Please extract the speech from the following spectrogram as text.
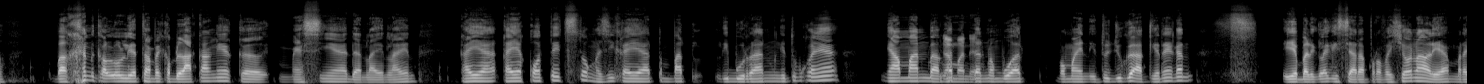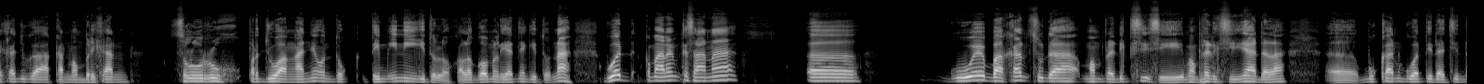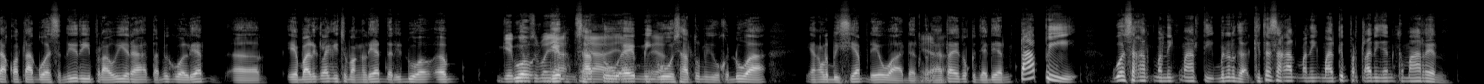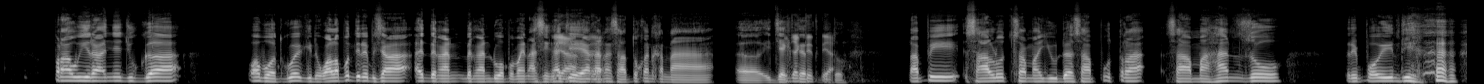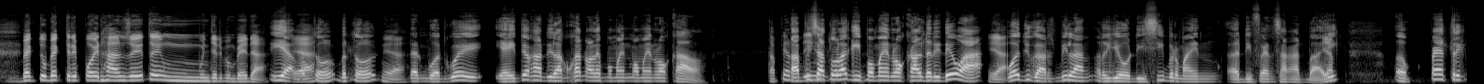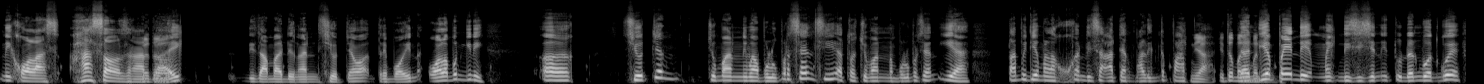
bahkan kalau lihat sampai ke belakangnya ke mesnya dan lain-lain, kayak kayak cottage tuh nggak sih kayak tempat liburan gitu, pokoknya nyaman banget Nyaman ya. dan membuat pemain itu juga akhirnya kan, ya balik lagi secara profesional ya, mereka juga akan memberikan seluruh perjuangannya untuk tim ini gitu loh. Kalau gue melihatnya gitu. Nah, gue kemarin ke sana. eh gue bahkan sudah memprediksi sih, memprediksinya adalah eh, bukan gue tidak cinta kota gue sendiri Prawira, tapi gue lihat eh, ya balik lagi cuma ngelihat dari dua eh, Game dua game satu Ya, ya, eh minggu satu minggu kedua yang lebih siap Dewa dan Ya. ternyata itu kejadian. Tapi gue sangat menikmati, bener nggak? Kita sangat menikmati pertandingan kemarin. Prawiranya juga Wah buat gue gini, walaupun tidak bisa eh, dengan dengan dua pemain asing Iya, aja ya, iya. karena satu kan kena eh, ejected, Ejected, ya. gitu. Tapi salut sama Yuda Saputra, sama Hanzo, three point dia. Back to back three point Hanzo itu yang menjadi pembeda. iya ya. betul, betul. Ya. Dan buat gue ya itu yang harus dilakukan oleh pemain-pemain lokal. Tapi, Tapi satu lagi pemain lokal dari Dewa, Ya. gue juga harus bilang Rio DC bermain eh, defense sangat baik. Eh, Patrick Nicholas hustle sangat Betul. baik, ditambah dengan shootnya three point. Walaupun gini, eh shootnya cuma 50% sih atau cuma 60%, iya. Tapi dia melakukan di saat yang paling tepat. Ya, itu Dan dia pede make decision itu. Dan buat gue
